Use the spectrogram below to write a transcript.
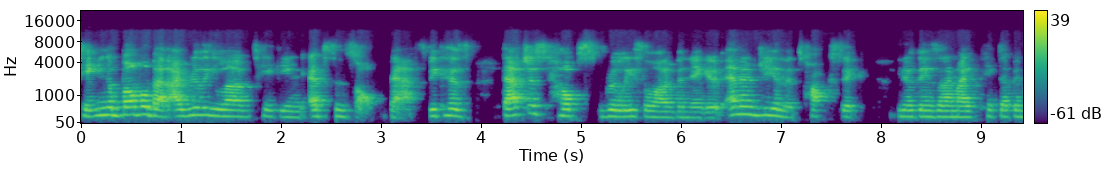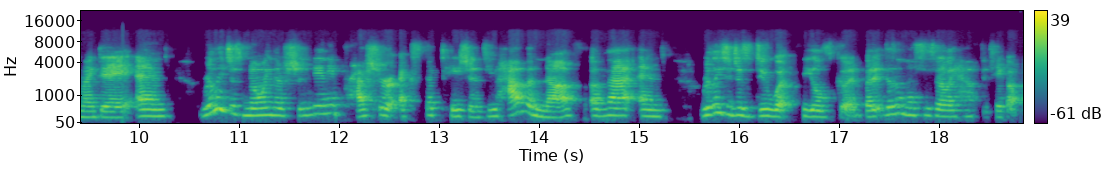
taking a bubble bath. I really love taking Epsom salt baths because that just helps release a lot of the negative energy and the toxic, you know, things that I might have picked up in my day. And really just knowing there shouldn't be any pressure, expectations. You have enough of that and really to just do what feels good. But it doesn't necessarily have to take up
